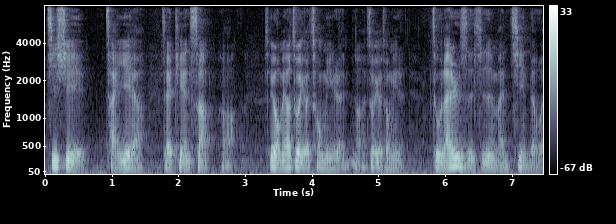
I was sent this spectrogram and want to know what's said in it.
积蓄产业啊在天上啊。所以我们要做一个聪明人啊，做一个聪明人。主来日子其实蛮近的，我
